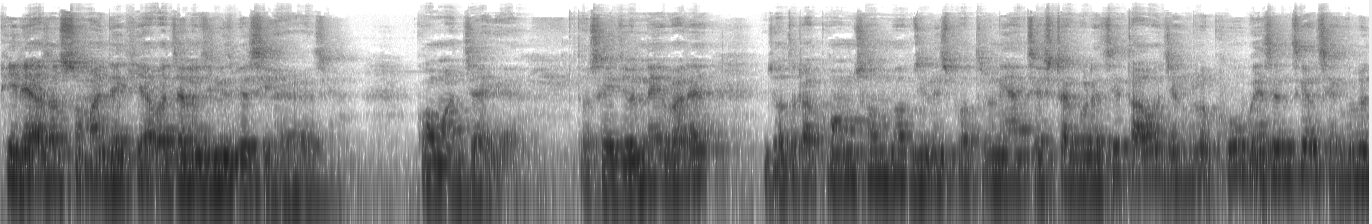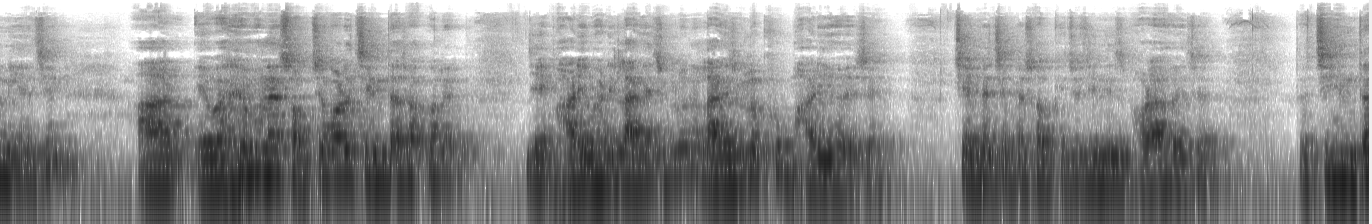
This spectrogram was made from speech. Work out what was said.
ফিরে আসার সময় দেখি আবার যেন জিনিস বেশি হয়ে গেছে, কমার জায়গায়। তো সেই জন্য এবারে যতটা কম সম্ভব জিনিসপত্র নেওয়ার চেষ্টা করেছি, তাও যেগুলো খুব এসেন্সিয়াল সেগুলো নিয়েছি। আর এবারে মানে সবচেয়ে বড় চিন্তা সকলের যে ভারী ভারী লাগেজগুলো না লাগেজগুলো খুব ভারী হয়েছে। চেপে চেপে সব কিছু জিনিস ভরা হয়েছে। তো চিন্তা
